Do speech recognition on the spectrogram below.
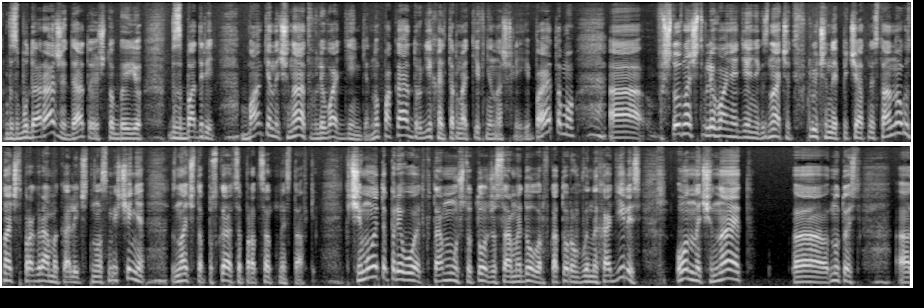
взбудоражить, да, то есть чтобы ее взбодрить, банки начинают вливать деньги. Но пока других альтернатив не нашли. И поэтому, а, что значит вливание денег? Значит включенный печатный станок, значит программа количественного смягчения, значит опускаются процентные ставки. К чему это приводит? К тому, что тот же самый доллар, в котором вы находились, он начинает а, ну, то есть, а,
